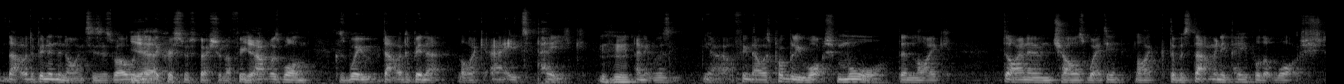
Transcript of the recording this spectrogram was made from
that would have been in the nineties as well. Wouldn't Yeah. it? the Christmas special. I think Yeah. that was one because we that would have been at like at its peak, Mhm. and it was you know I think that was probably watched more than like Diana and Charles' wedding. Like there was that many people that watched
